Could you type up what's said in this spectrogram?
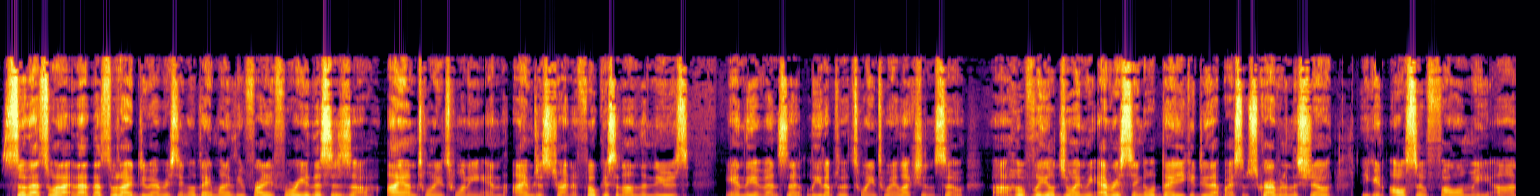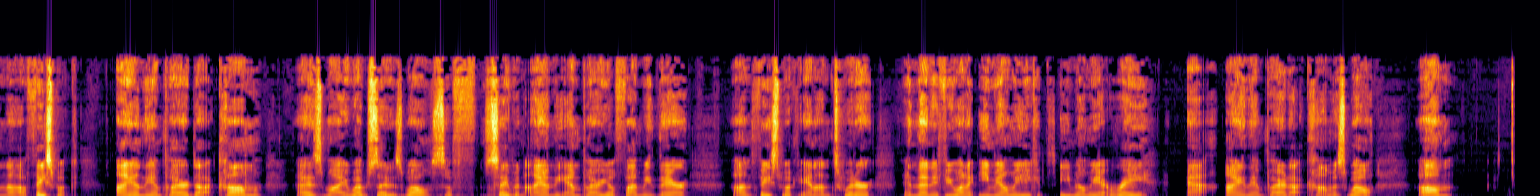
So that's what I, that, that's what I do every single day, Monday through Friday for you. This is uh, Ion 2020, and I'm just trying to focus it on the news and the events that lead up to the 2020 election. So uh, hopefully you'll join me every single day. You can do that by subscribing to the show. You can also follow me on uh, Facebook. IonTheEmpire.com is my website as well. So f- type in Ion the Empire, you'll find me there on Facebook and on Twitter. And then if you want to email me, you can email me at ray at iontheempire.com as well. Um,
